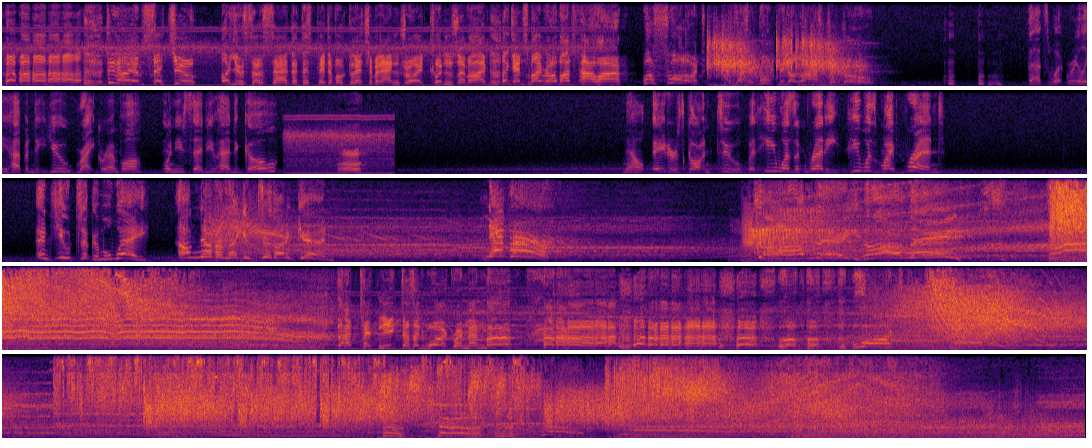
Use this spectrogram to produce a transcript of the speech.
Did I upset you? Are you so sad that this pitiful glitch of an android couldn't survive against my robot's power? We'll swallow it, because it won't be the last to go. That's what really happened to you, right, Grandpa? When you said you had to go? Huh? Now, Eighter's gone too, but he wasn't ready. He was my friend. And you took him away! I'll never let you do that again! Never! That technique doesn't work, remember? what? Oh,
